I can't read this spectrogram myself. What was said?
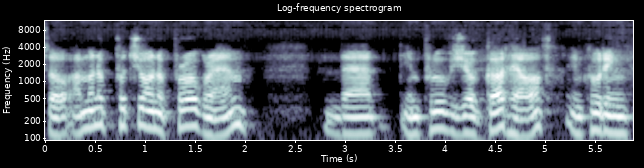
So I'm gonna put you on a program that improves your gut health, including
